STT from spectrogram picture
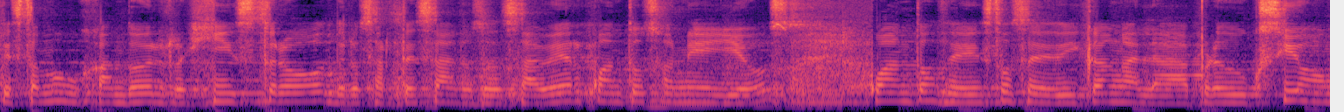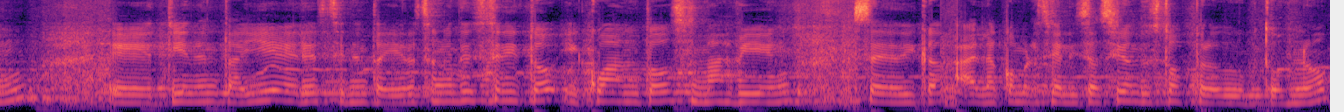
estamos buscando el registro de los artesanos, a saber cuántos son ellos, cuántos de estos se dedican a la producción eh, tienen talleres, tienen talleres en el distrito y cuántos más bien se dedican a la comercialización de estos productos. ¿no?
